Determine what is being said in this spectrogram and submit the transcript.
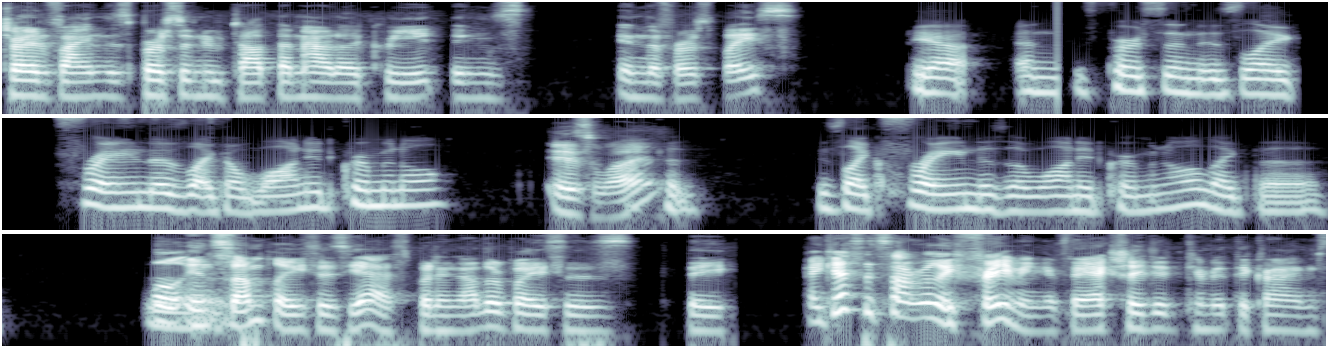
try and find this person who taught them how to create things in the first place Yeah, and this person is like framed as like a wanted criminal. is what? Is like framed as a wanted criminal, like the. well in some places yes but in other places they i guess it's not really framing if they actually did commit the crimes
